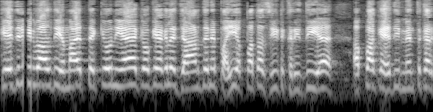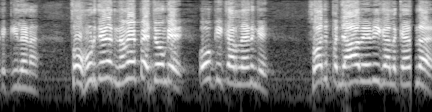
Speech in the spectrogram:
ਕੇਜਰੀਵਾਲ ਦੀ ਹਮਾਇਤ ਤੇ ਕਿਉਂ ਨਹੀਂ ਆਇਆ? ਕਿਉਂਕਿ ਅਗਲੇ ਜਾਣਦੇ ਨੇ, ਭਾਈ, ਆਪਾਂ ਤਾਂ ਸੀਟ ਖਰੀਦੀ ਹੈ, ਆਪਾਂ ਕਿਸੇ ਦੀ ਮਿਹਨਤ ਕਰਕੇ ਕੀ ਲੈਣਾ? ਸੋ ਹੁਣ ਜਿਹੜੇ ਨਵੇਂ ਭੇਜੋਗੇ, ਉਹ ਕੀ ਕਰ ਲੈਣਗੇ? ਸੋ ਅੱਜ ਪੰਜਾਬ ਇਹ ਵੀ ਗੱਲ ਕਹਿੰਦਾ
